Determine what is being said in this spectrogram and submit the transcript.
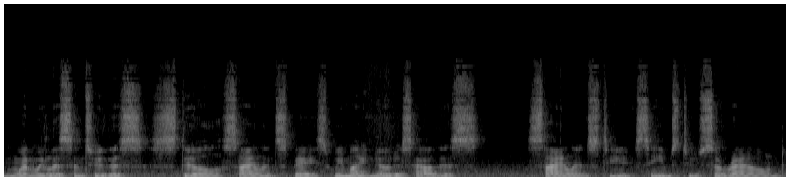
When we listen to this still, silent space, we might notice how this silence to, seems to surround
